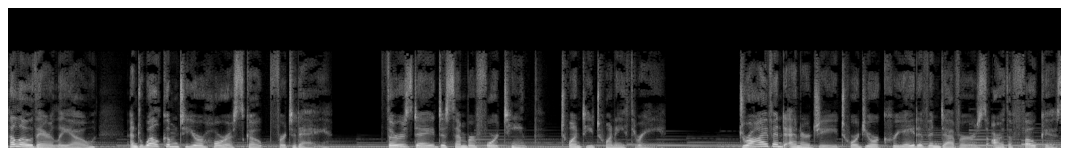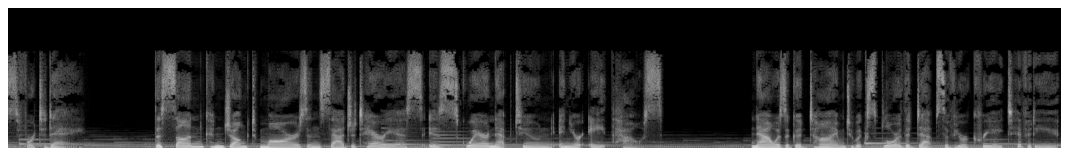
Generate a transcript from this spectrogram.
Hello there, Leo, and welcome to your horoscope for today, Thursday, December 14th, 2023. Drive and energy toward your creative endeavors are the focus for today. The Sun conjunct Mars in Sagittarius is square Neptune in your eighth house. Now is a good time to explore the depths of your creativity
